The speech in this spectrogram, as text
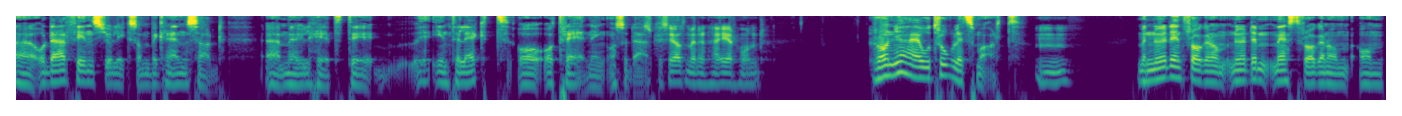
eh, och där finns ju liksom begränsad eh, möjlighet till intellekt och, och träning och sådär. Speciellt med den här er hund. Ronja är otroligt smart. Mm. Men nu är det inte frågan om, nu är det mest frågan om, om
